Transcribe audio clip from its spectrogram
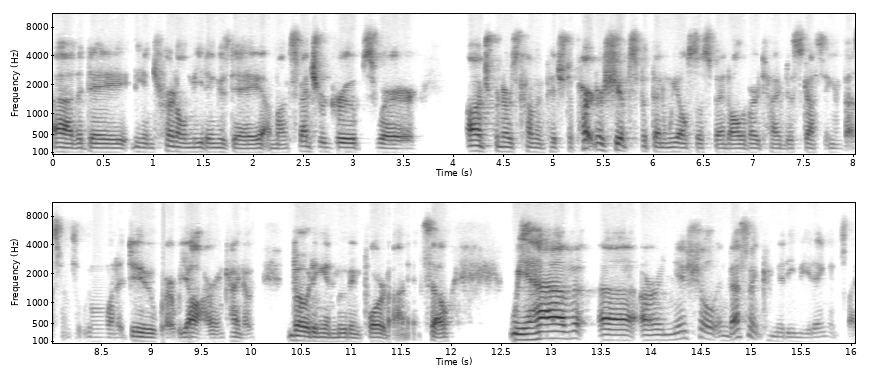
uh, the day, the internal meetings day amongst venture groups where entrepreneurs come and pitch to partnerships, but then we also spend all of our time discussing investments that we want to do, where we are, and kind of voting and moving forward on it. So we have uh, our initial investment committee meeting. It's my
